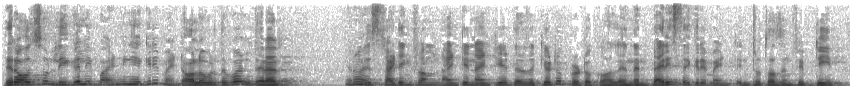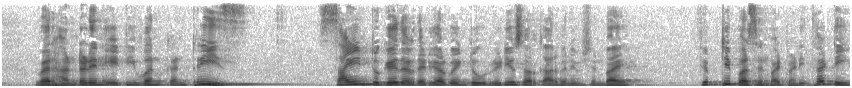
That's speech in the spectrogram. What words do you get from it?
there are also legally binding agreement all over the world. There are, you know, starting from 1998, there was a Kyoto Protocol, and then Paris Agreement in 2015, where 181 countries signed together that we are going to reduce our carbon emission by 50% by 2030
